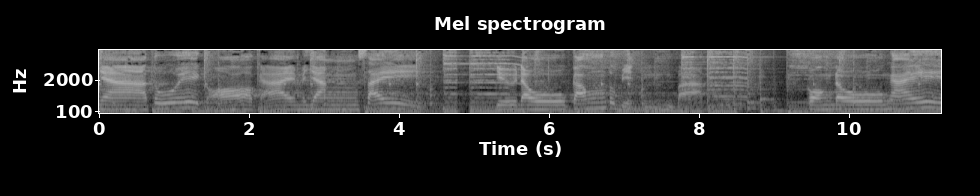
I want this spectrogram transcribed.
Nhà tôi có cài mà dằn xây chứ đầu công tôi bịt bạc. Còn đầu ngay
